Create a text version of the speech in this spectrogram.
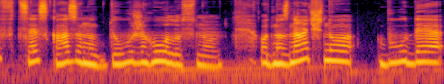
А це сказано дуже голосно. Однозначно буде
